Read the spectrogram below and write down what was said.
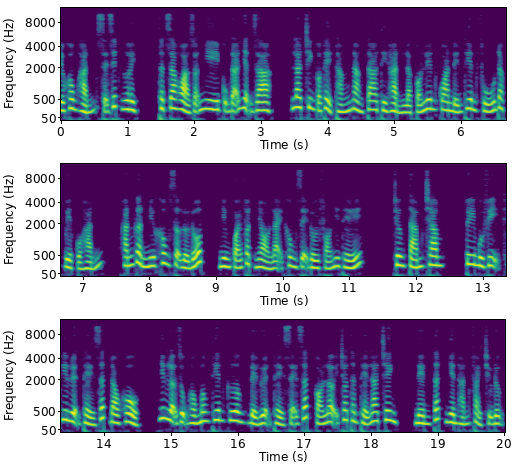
nếu không hắn sẽ giết ngươi. Thật ra Hỏa Doãn Nhi cũng đã nhận ra, La Trinh có thể thắng nàng ta thì hẳn là có liên quan đến thiên phú đặc biệt của hắn, Hắn gần như không sợ lửa đốt, nhưng quái vật nhỏ lại không dễ đối phó như thế. Chương 800, tuy mùi vị khi luyện thể rất đau khổ, nhưng lợi dụng hồng mông thiên cương để luyện thể sẽ rất có lợi cho thân thể La Trinh, nên tất nhiên hắn phải chịu đựng.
